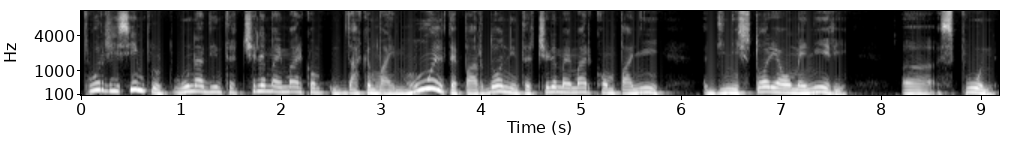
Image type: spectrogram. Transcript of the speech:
pur și simplu una dintre cele mai mari, dacă mai multe, pardon, dintre cele mai mari companii din istoria omenirii uh, spun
